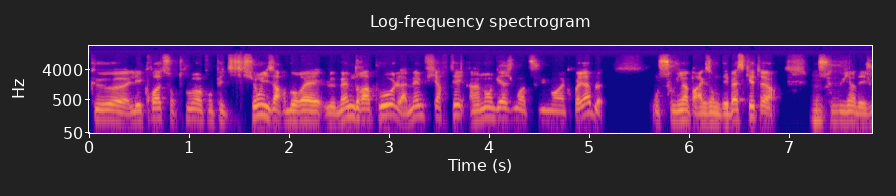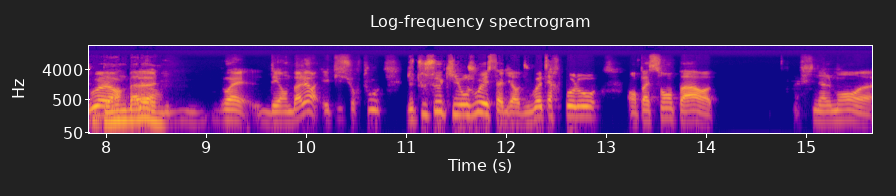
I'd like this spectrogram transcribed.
que euh, les Croates se retrouvaient en compétition, ils arboraient le même drapeau, la même fierté, un engagement absolument incroyable. On se souvient par exemple des basketteurs, on se souvient des joueurs, des handballeurs. Euh, ouais, des handballeurs, et puis surtout de tous ceux qui ont joué, c'est-à-dire du water polo, en passant par finalement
